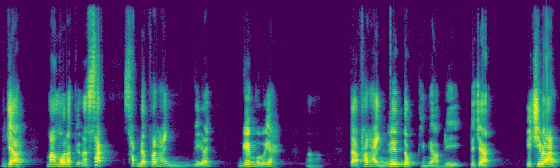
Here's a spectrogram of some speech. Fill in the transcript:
được chưa? Mà Monaco là sắp sắp được phát hành gì đấy? Game mới à, à tại phát hành liên tục thì mới hợp lý được chưa Ichiban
